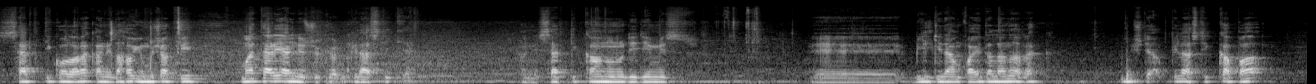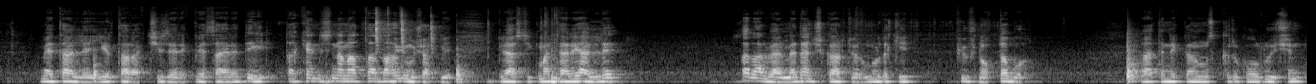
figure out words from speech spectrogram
sertlik olarak hani daha yumuşak bir materyalle söküyorum plastikle. Hani sertlik kanunu dediğimiz e, bilgiden faydalanarak işte plastik kapağı metalle yırtarak, çizerek vesaire değil, da kendisinden hatta daha yumuşak bir plastik materyalle zarar vermeden çıkartıyorum. Buradaki püf nokta bu. Zaten ekranımız kırık olduğu için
